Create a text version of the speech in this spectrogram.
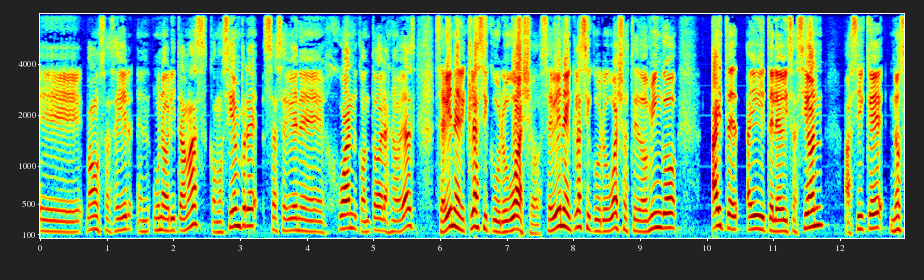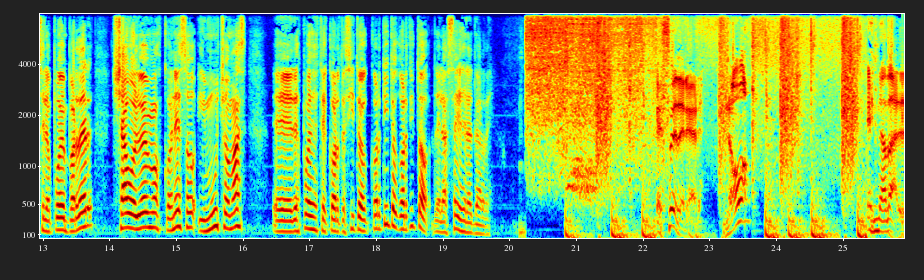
eh, vamos a seguir en una horita más, como siempre. Ya se viene Juan con todas las novedades. Se viene el clásico uruguayo. Se viene el clásico uruguayo este domingo. Hay, te- televisación, así que no se lo pueden perder. Ya volvemos con eso y mucho más eh, después de este cortecito, cortito, cortito, de las 6 de la tarde. Es Federer, ¿no? Es Nadal,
